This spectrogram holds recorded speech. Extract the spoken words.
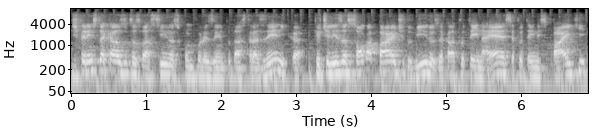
Diferente daquelas outras vacinas, como por exemplo da AstraZeneca, que utiliza só uma parte do vírus, aquela proteína S, a proteína spike,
